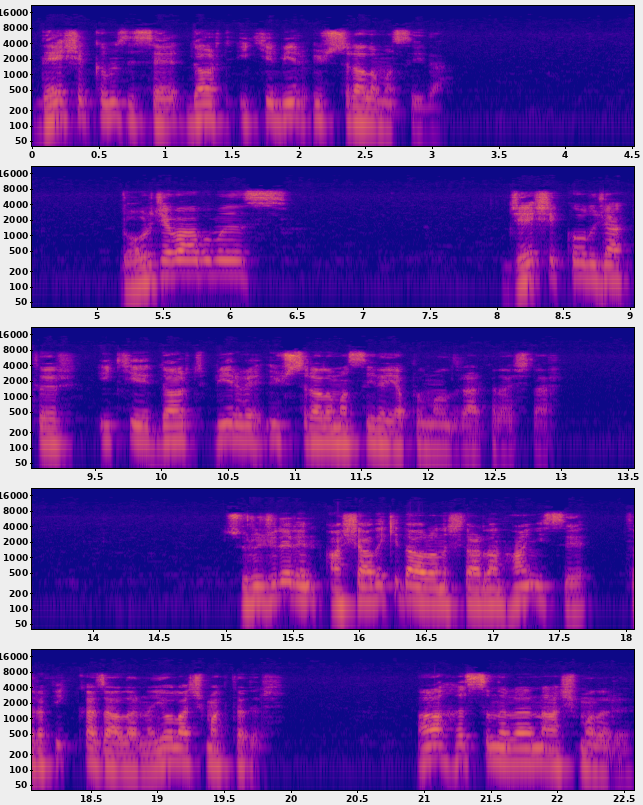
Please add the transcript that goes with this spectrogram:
D şıkkımız ise 4, 2, 1, 3 sıralamasıydı. Doğru cevabımız C şıkkı olacaktır. 2, 4, 1 ve 3 sıralamasıyla yapılmalıdır arkadaşlar. Sürücülerin aşağıdaki davranışlardan hangisi trafik kazalarına yol açmaktadır? A. Hız sınırlarını aşmaları.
